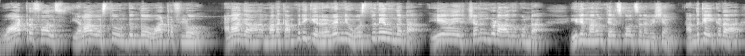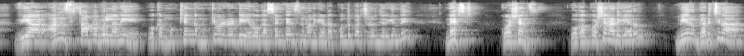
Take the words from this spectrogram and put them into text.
వాటర్ ఫాల్స్ ఎలా వస్తూ ఉంటుందో వాటర్ ఫ్లో అలాగా మన కంపెనీకి రెవెన్యూ వస్తూనే ఉందట. ఏ క్షణం కూడా ఆగకుండా. ఇది మనం తెలుసుకోవాల్సిన విషయం. అందుకే ఇక్కడ వీఆర్ అన్స్టాపబుల్ అని ఒక ముఖ్యంగా ముఖ్యమైనటువంటి ఒక సెంటెన్స్ని మనకి ఇక్కడ పొందుపరచడం జరిగింది. నెక్స్ట్ క్వశ్చన్స్ ఒక క్వశ్చన్ అడిగారు. మీరు గడిచిన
